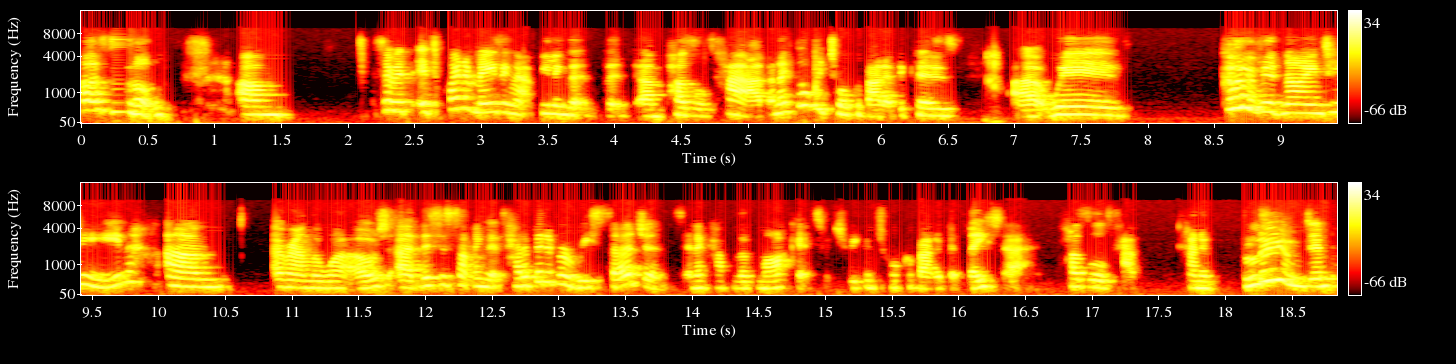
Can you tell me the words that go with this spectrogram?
puzzle. Um, so it, it's quite amazing that feeling that, that um, puzzles have. And I thought we'd talk about it because uh, with COVID 19 um, around the world, uh, this is something that's had a bit of a resurgence in a couple of markets, which we can talk about a bit later. Puzzles have kind of bloomed in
